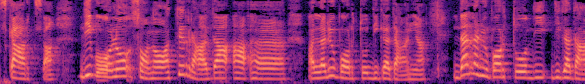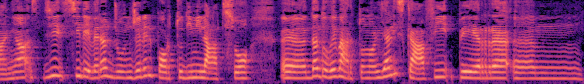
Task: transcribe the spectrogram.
scarsa di volo sono atterrata a, eh, all'aeroporto di Catania. Dall'aeroporto di, di Catania si, si, deve raggiungere il porto di Milazzo, eh, da dove partono gli aliscafi per... Ehm,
